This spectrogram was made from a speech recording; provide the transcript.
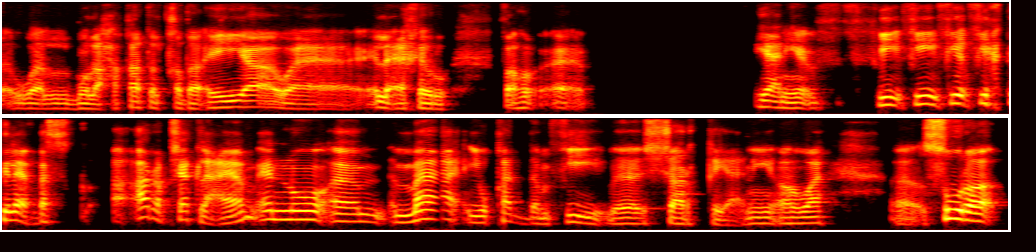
والملاحقات القضائية وإلى آخره. فهو يعني في في في في اختلاف. بس أرى بشكل عام إنه ما يقدم في الشرق يعني هو صورة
